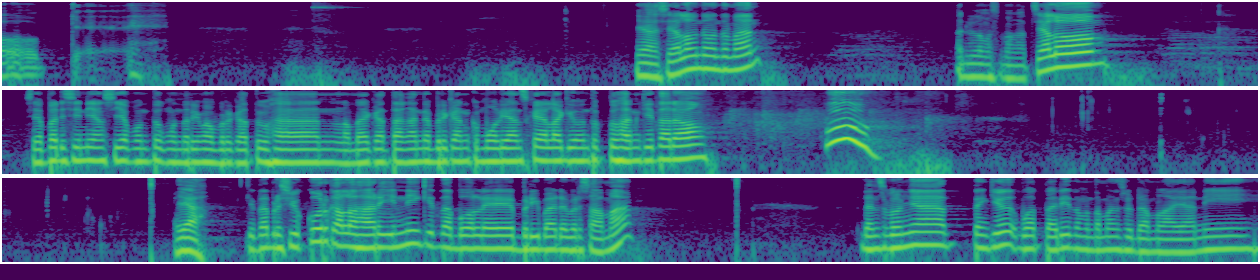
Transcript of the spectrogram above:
Oke. Ya, shalom teman-teman. Aduh lemas banget. Shalom. Siapa di sini yang siap untuk menerima berkat Tuhan? Lambaikan tangannya, berikan kemuliaan sekali lagi untuk Tuhan kita dong. Woo. Ya, kita bersyukur kalau hari ini kita boleh beribadah bersama. Dan sebelumnya thank you buat tadi teman-teman sudah melayani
